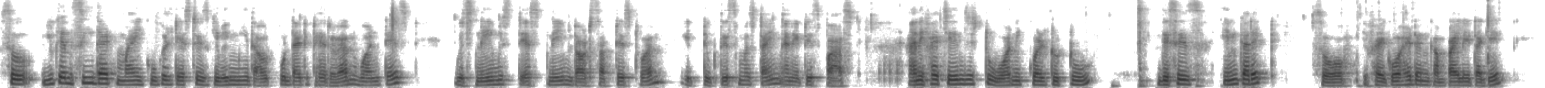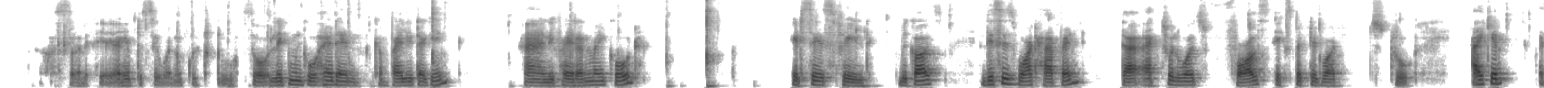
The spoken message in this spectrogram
So you can see that my google test is giving me the output that it had run one test which name is test name dot subtest one. It took this much time and it is passed. And if i change it to 1 equal to 2 this is incorrect so if I go ahead and compile it again sorry I have to say 1 equal to 2 so let me go ahead and compile it again. And if I run my code it says failed. Because this is what happened. The actual was false expected was true. I can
